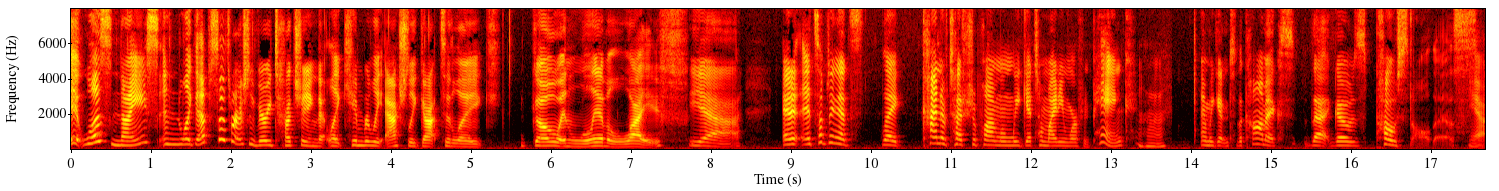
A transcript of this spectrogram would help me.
it was nice and like the episodes were actually very touching that like Kimberly actually got to like go and live a life. yeah. and it, it's something that's like kind of touched upon when we get to Mighty Morphin Pink Mm-hmm. and we get into the comics that goes post all this. Yeah.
